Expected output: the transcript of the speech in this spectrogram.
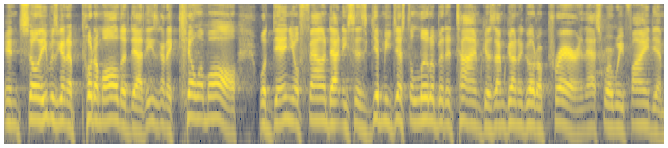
And so he was going to put them all to death. He's going to kill them all. Well, Daniel found out and he says, Give me just a little bit of time because I'm going to go to prayer. And that's where we find him.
